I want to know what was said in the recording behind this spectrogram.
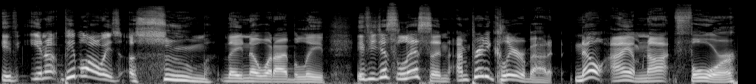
If you know, people always assume they know what I believe. If you just listen, I'm pretty clear about it. No, I am not for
